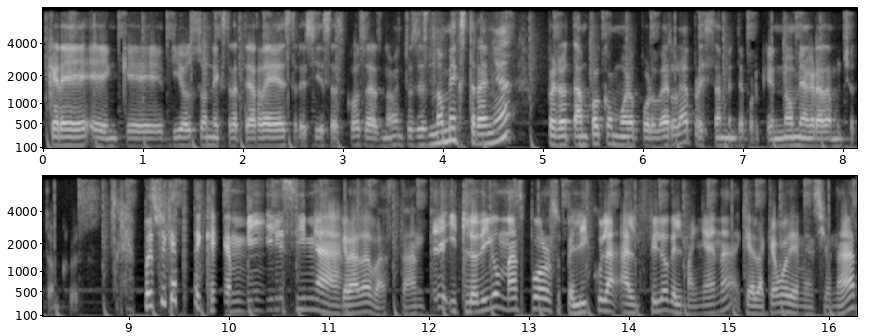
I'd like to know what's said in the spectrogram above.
cree en que Dios son extraterrestres y esas cosas, ¿no? Entonces no me extraña, pero tampoco muero por verla, precisamente porque no me agrada mucho Tom Cruise. Pues fíjate que a mí sí me agrada bastante, y te lo digo más por su película Al filo del mañana, que la acabo de mencionar.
